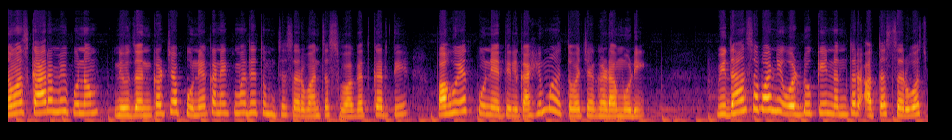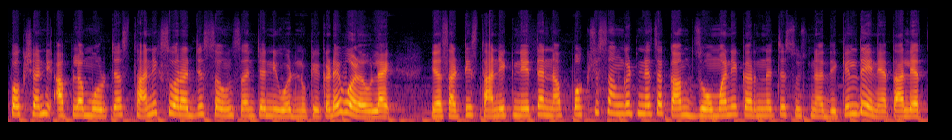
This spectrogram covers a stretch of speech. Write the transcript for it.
नमस्कार मी पूनम. न्यूज अनकटच्या पुणे कनेक्टमध्ये तुमचं सर्वांचं स्वागत करते. पाहूयात पुण्यातील काही महत्त्वाच्या घडामोडी. विधानसभा निवडणुकीनंतर आता सर्वच पक्षांनी आपला मोर्चा स्थानिक स्वराज्य संस्थांच्या निवडणुकीकडे वळवलाय. यासाठी स्थानिक नेत्यांना पक्ष संघटनेचं काम जोमाने करण्याच्या सूचना देखील देण्यात आल्यात.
